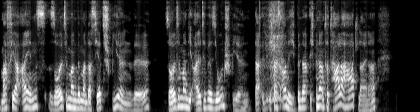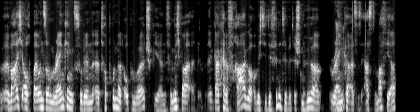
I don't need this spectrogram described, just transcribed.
Mafia 1 sollte man, wenn man das jetzt spielen will, sollte man die alte Version spielen. Da, ich weiß auch nicht, ich bin da, ich bin da ein totaler Hardliner. War ich auch bei unserem Ranking zu den äh, Top 100 Open World Spielen. Für mich war äh, gar keine Frage, ob ich die Definitive Edition höher ranke mhm. als das erste Mafia.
